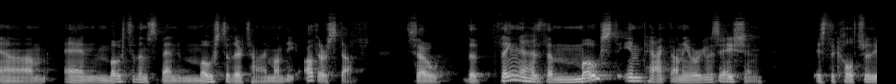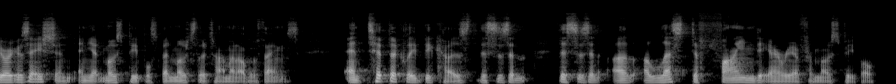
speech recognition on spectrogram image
Um, and most of them spend most of their time on the other stuff. So the thing that has the most impact on the organization is the culture of the organization. And yet most people spend most of their time on other things. And typically because this is an this is an, a, a, less defined area for most people.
